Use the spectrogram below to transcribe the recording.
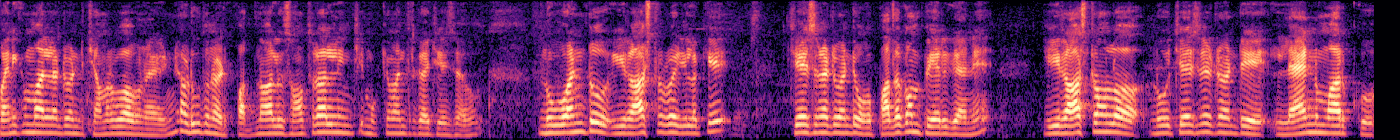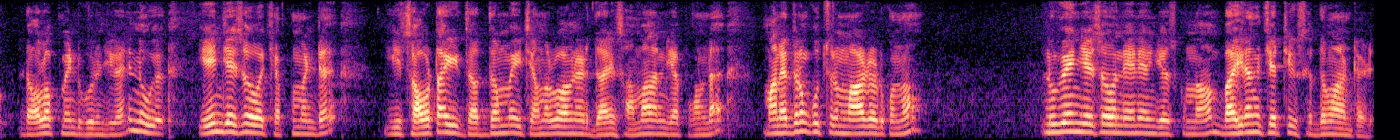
పనికి మాలినటువంటి చంద్రబాబు నాయుడిని అడుగుతున్నాడు. పద్నాలుగు సంవత్సరాల నుంచి ముఖ్యమంత్రిగా చేశావు. నువ్వంటూ ఈ రాష్ట్ర ప్రజలకి చేసినటువంటి ఒక పథకం పేరుగానే ఈ రాష్ట్రంలో నువ్వు చేసినటువంటి ల్యాండ్ మార్క్ డెవలప్మెంట్ గురించి కానీ నువ్వు ఏం చేసావో చెప్పమంటే ఈ చవట ఈ దద్దమ్మ ఈ చంద్రబాబు నాయుడు దానికి సమాధానం చెప్పకుండా మన ఇద్దరం కూర్చొని మాట్లాడుకుందాం నువ్వేం చేసావు నేనేం చేసుకుందాం బహిరంగ చర్చకి సిద్ధమా అంటాడు.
